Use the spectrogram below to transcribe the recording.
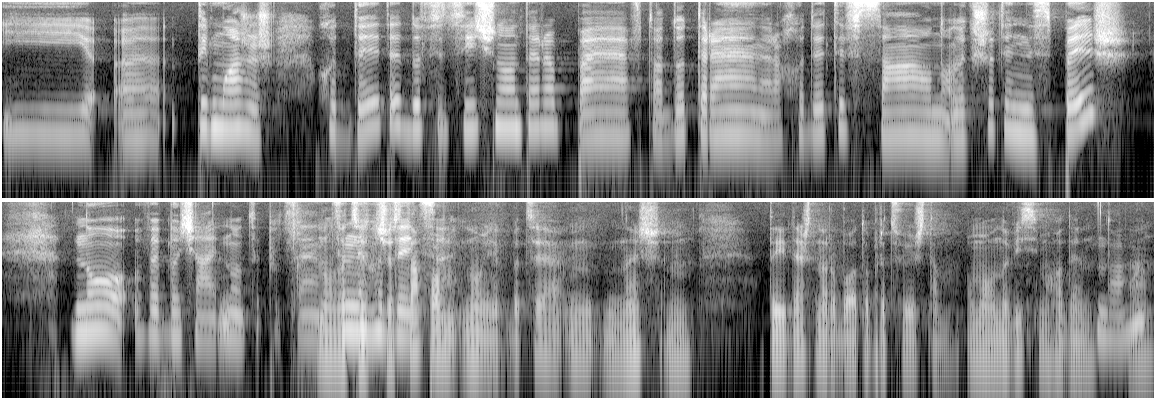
І е, ти можеш ходити до фізичного терапевта, до тренера, ходити в сауну, але якщо ти не спиш, ну вибачай, ну типу, це, Ну, це але не це годиться. ну, якби це, знаєш, ти йдеш на роботу, працюєш там, умовно, 8 годин. Да. та?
